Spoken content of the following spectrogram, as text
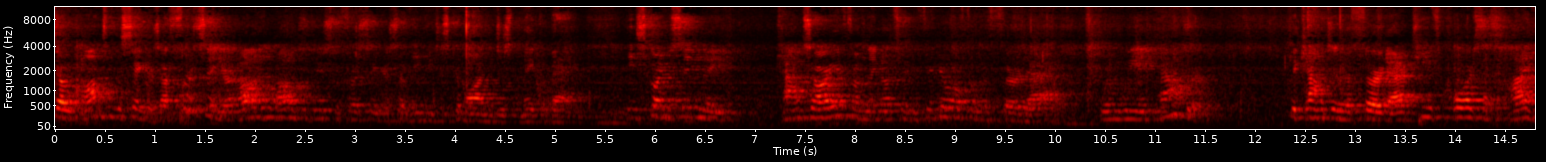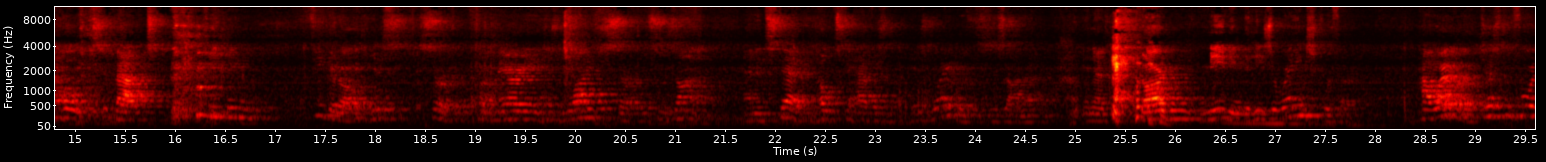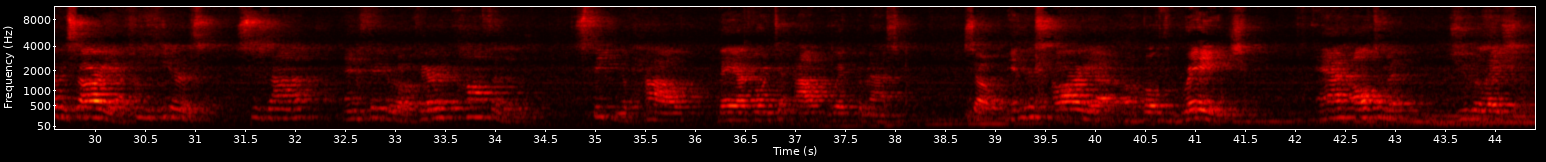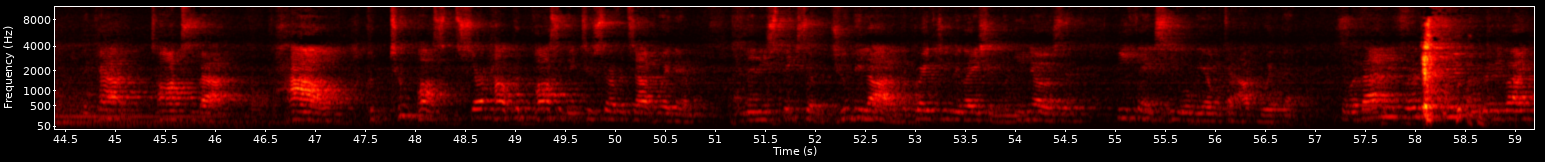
So on to the singers. Our first singer, I'll, I'll introduce the first singer so he can just come on and just make a bang. He's going to sing the Count's aria from the Nozze di Figaro from the third act. When we encounter the Count in the third act, he of course has high hopes about keeping Figaro, his servant, from marrying his wife's servant, Susanna. And instead, he hopes to have his, his way with Susanna in a garden meeting that he's arranged with her. However, just before this aria, he hears Susanna and Figaro very confidently speaking of how they are going to outwit the master. So, in this aria of both rage and ultimate jubilation, the Count talks about how could two poss- how could possibly two servants outwit him, and then he speaks of jubilare, the great jubilation, when he knows that he thinks he will be able to outwit them. So ado, I'm going to invite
